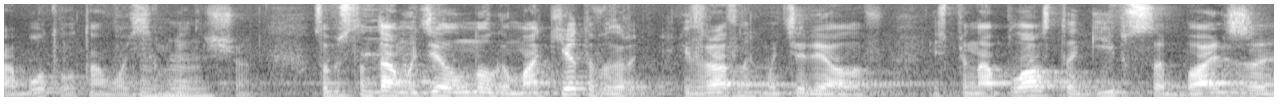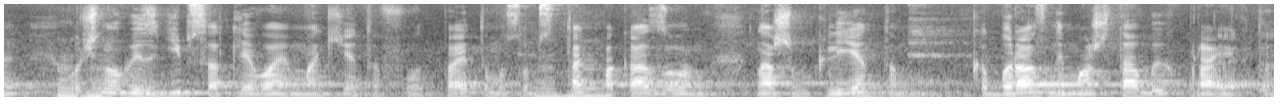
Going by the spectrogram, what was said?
Работал там 8 лет еще. Собственно, да, мы делаем много макетов из, из разных материалов. Из пенопласта, гипса, бальзы. Очень много из гипса отливаем макетов. Вот, поэтому, собственно, так показываем нашим клиентам как бы разные масштабы их проекта.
